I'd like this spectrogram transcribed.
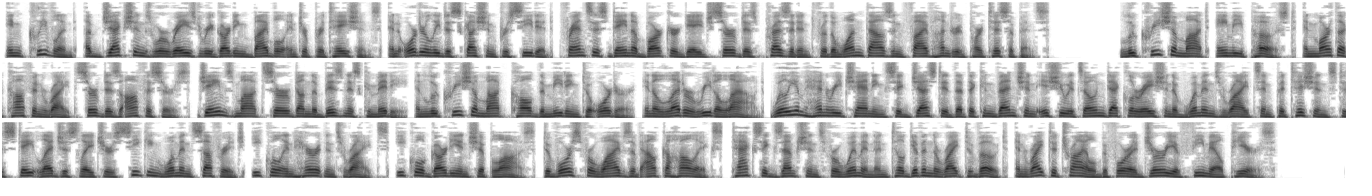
In Cleveland, objections were raised regarding Bible interpretations. and orderly discussion proceeded. Frances Dana Barker Gage served as president for the 1,500 participants. Lucretia Mott, Amy Post, and Martha Coffin Wright served as officers, James Mott served on the Business Committee, and Lucretia Mott called the meeting to order. In a letter read aloud, William Henry Channing suggested that the convention issue its own declaration of women's rights and petitions to state legislatures seeking woman suffrage, equal inheritance rights, equal guardianship laws, divorce for wives of alcoholics, tax exemptions for women until given the right to vote, and right to trial before a jury of female peers.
